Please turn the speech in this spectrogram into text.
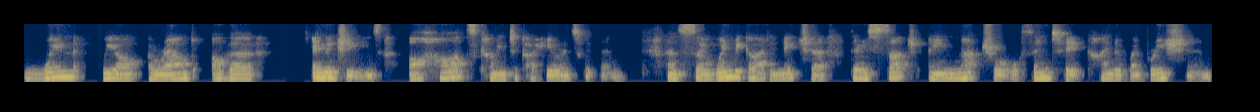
when we are around other energies, our hearts come into coherence with them. And so when we go out in nature, there is such a natural, authentic kind of vibration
